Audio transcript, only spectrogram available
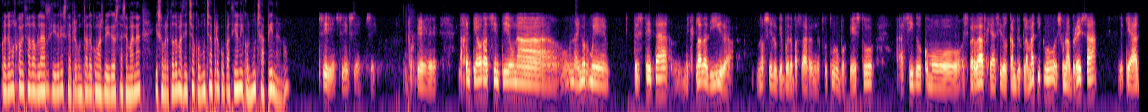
Cuando hemos comenzado a hablar, Idris, te he preguntado cómo has vivido esta semana y sobre todo me has dicho con mucha preocupación y con mucha pena, ¿no? Sí, sí, sí, sí. Porque la gente ahora siente una, una enorme tristeza mezclada de ira. No sé lo que puede pasar en el futuro, porque esto ha sido como, es verdad que ha sido el cambio climático, es una presa que ha,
